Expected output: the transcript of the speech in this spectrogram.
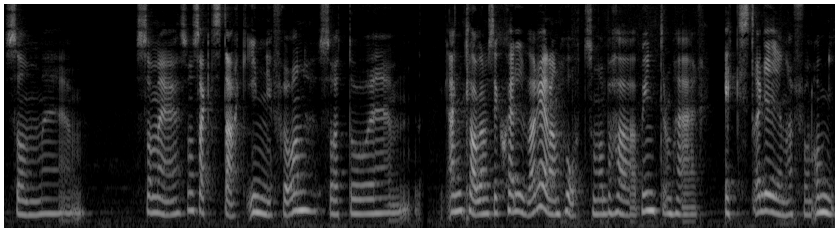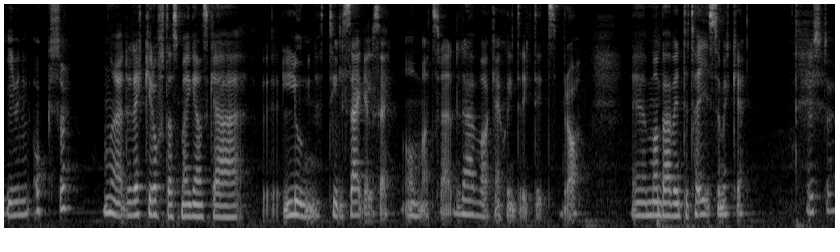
som, eh, som är som sagt stark inifrån. Så att då eh, anklagar de sig själva redan hårt så man behöver inte de här extra grejerna från omgivning också. Nej, det räcker oftast med ganska lugn tillsägelse om att sådär, det där var kanske inte riktigt bra. Eh, man behöver inte ta i så mycket. Just det.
